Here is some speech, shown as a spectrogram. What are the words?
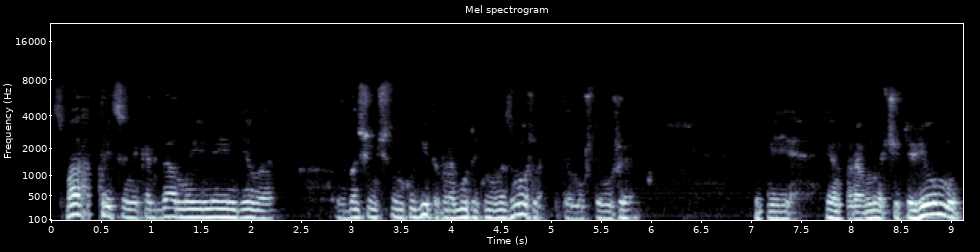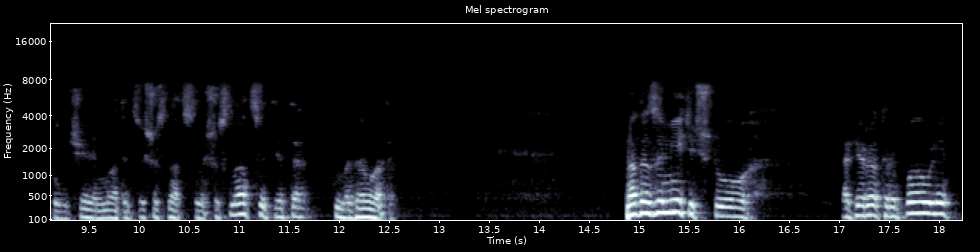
С матрицами, когда мы имеем дело с большим числом кубитов, работать невозможно, потому что уже при n равно 4 мы получаем матрицу 16 на 16, это многовато. Надо заметить, что операторы Паули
